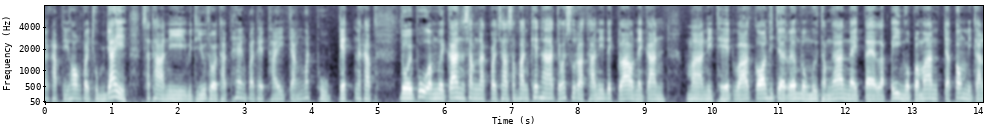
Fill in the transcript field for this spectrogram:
นะครับที่ห้องประชุมใหญ่สถานีวิทยุโทรทัศน์แห่งประเทศไทย จังหวัดภูเก็ตนะครับโดยผู้อำนวยการสำนักประชาสัมพันธ์เขตหาจังหวัดสุราษฎร์ธานีได้กล่าวในการมานิเทศว่าก่อนที่จะเริ่มลงมือทำงานในแต่ละปีงบประมาณ จะต้องมีการ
